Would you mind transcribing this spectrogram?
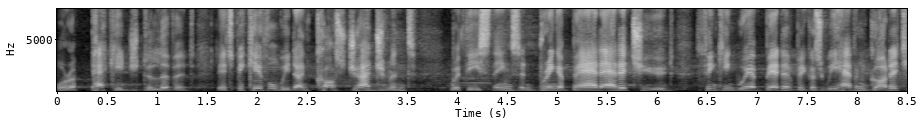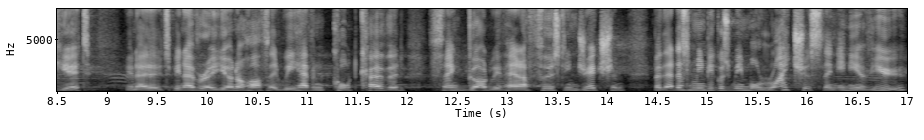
or a package delivered. Let's be careful we don't cast judgment with these things and bring a bad attitude thinking we're better because we haven't got it yet. You know, it's been over a year and a half that we haven't caught COVID. Thank God we've had our first injection. But that doesn't mean because we're more righteous than any of you.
